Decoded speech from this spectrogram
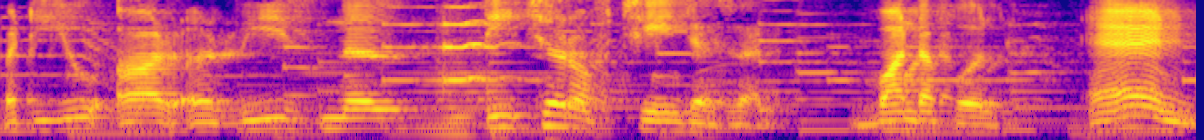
but you are a regional teacher of change as well. Wonderful. And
